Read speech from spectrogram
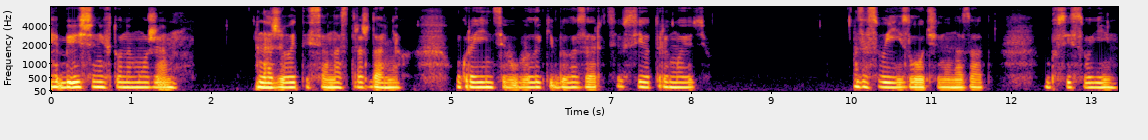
Більше ніхто не може наживитися на стражданнях українців у Великій Білозерці. Всі отримують за свої злочини назад, всі свої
